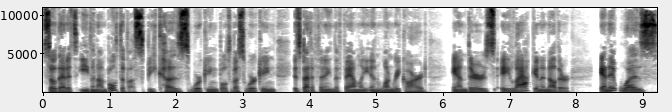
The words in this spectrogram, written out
so that it's even on both of us because working both of us working is benefiting the family in one regard and there's a lack in another." And it was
